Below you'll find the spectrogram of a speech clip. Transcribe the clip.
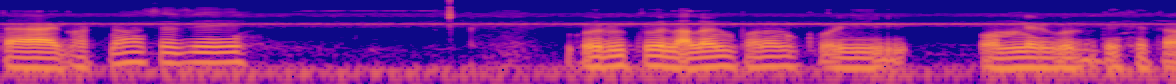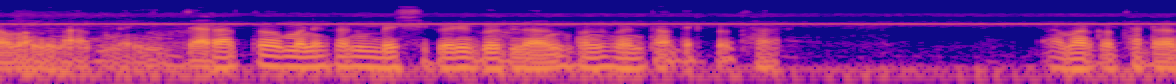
তা ঘটনা হচ্ছে যে, গরু তো লালন পালন করি অন্যের গরু দেখে তো আমার লাভ নেই। যারা তো মনে করেন বেশি করে গরু লালন পালন করেন, তাদের কথা আমার কথাটা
